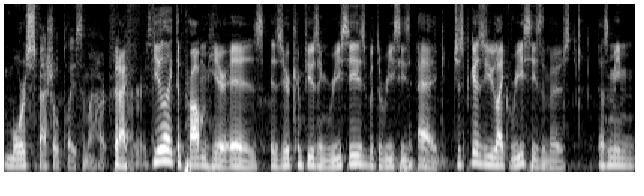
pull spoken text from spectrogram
more special place in my heart. For But I reason. feel like the problem here is is you're confusing Reese's with the Reese's egg. Just because you like Reese's the most doesn't mean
